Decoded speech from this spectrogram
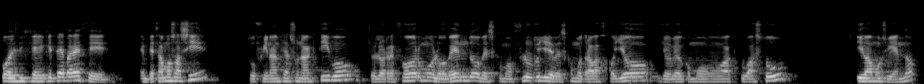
pues dije, ¿qué te parece? Empezamos así, tú financias un activo, yo lo reformo, lo vendo, ves cómo fluye, ves cómo trabajo yo, yo veo cómo actúas tú y vamos viendo.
